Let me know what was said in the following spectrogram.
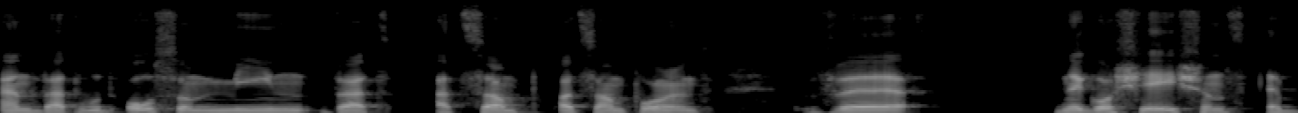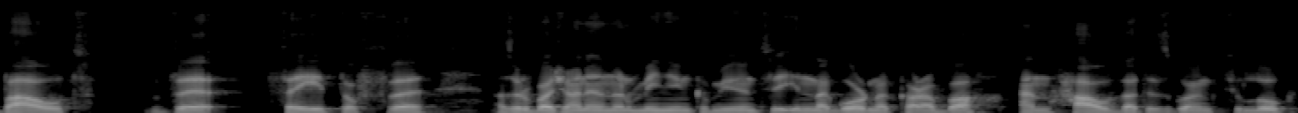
And that would also mean that at some at some point the negotiations about the fate of the Azerbaijani and Armenian community in Nagorno Karabakh and how that is going to look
